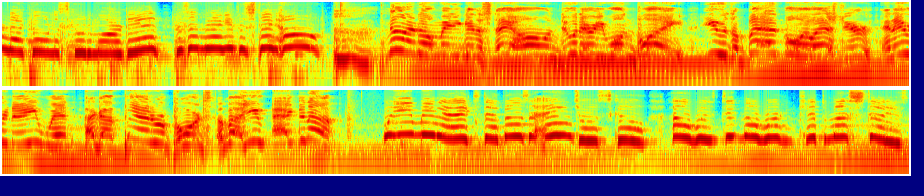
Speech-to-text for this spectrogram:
I'm not going to school tomorrow, Dad? Does that mean I get to stay home? No, I don't mean you get to stay home and do whatever you want and play. You was a bad boy last year, and every day you went, I got bad reports about you acting up. What do you mean I acted up? I was an angel at school. I always did my work and kept my studies.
